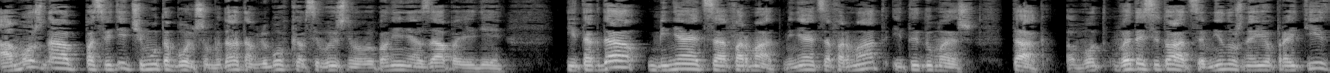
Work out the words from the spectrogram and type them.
а можно посвятить чему-то большему, да, там, любовь ко Всевышнему, выполнение заповедей. И тогда меняется формат, меняется формат, и ты думаешь, так, вот в этой ситуации мне нужно ее пройти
